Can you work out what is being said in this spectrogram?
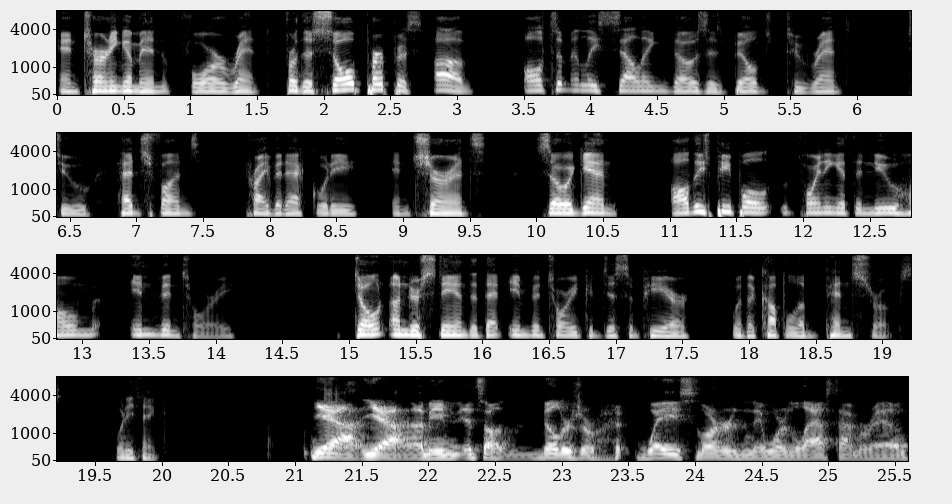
and turning them in for rent for the sole purpose of ultimately selling those as build to rent to hedge funds, private equity, insurance. So again, all these people pointing at the new home inventory don't understand that that inventory could disappear with a couple of pen strokes. What do you think? Yeah, yeah. I mean, it's a builders are way smarter than they were the last time around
